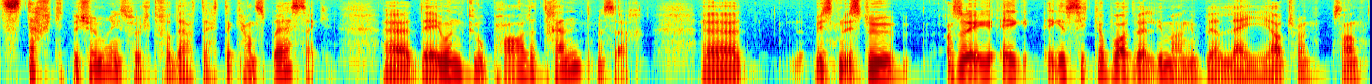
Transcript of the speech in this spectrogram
sterkt bekymringsfullt for det at dette kan spre seg. Eh, Det er jo en global trend vi ser. Eh, Hvis, hvis du Altså, jeg, jeg, jeg er sikker på at veldig mange blir leie av Trump sant?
